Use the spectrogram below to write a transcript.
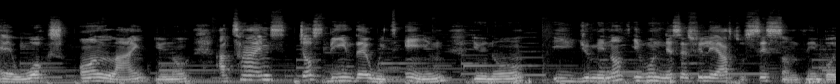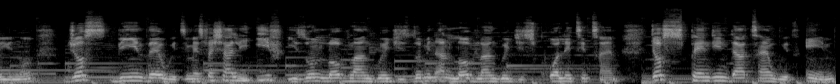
uh, works online you know. At times just being there with him you know you may not even necessarily have to say something but you know just being there with him especially if his own love language his dominant love language is quality time just spending that time with him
